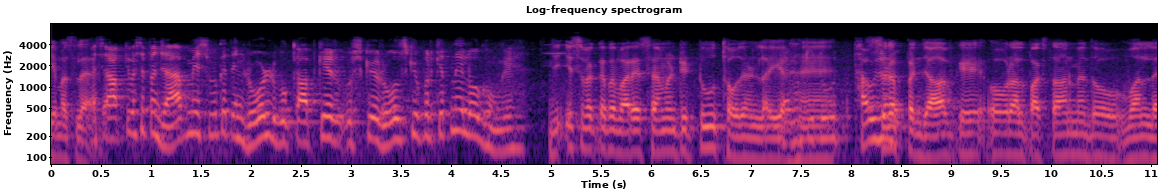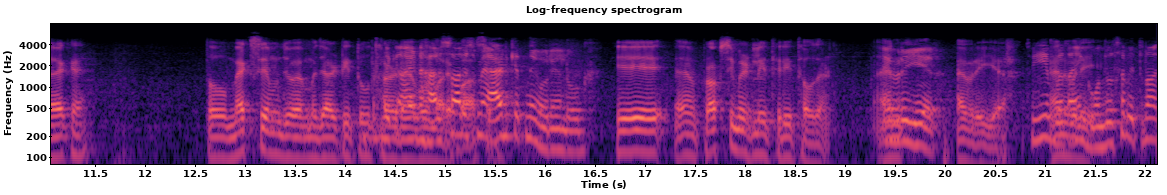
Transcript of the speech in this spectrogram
ये मसला है। अच्छा आपके वैसे पंजाब में इस वक्त इनरोल्ड बुक आपके उसके रोल्स के ऊपर कितने लोग होंगे? जी इस वक्त हमारे सेवेंटी टू थाउज़ेंड लाइयर हैं। सिर्फ़ पंजाब के ओवरऑल पाकिस्तान में तो वन लैख है। तो मैक्सिमम जो है मेजोरिटी टू थर्ड है हर साल इसमें ऐड कितने हो रहे हैं लोग? ये approximately three thousand every year every year तो ये बताएँ गोंदल साहब इतना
